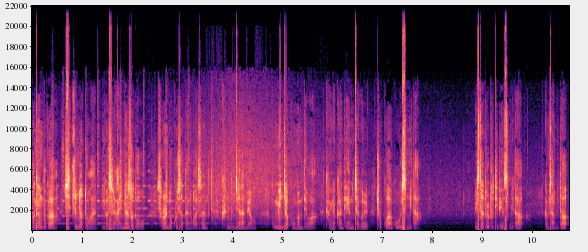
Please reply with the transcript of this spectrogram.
환경부가 십수년 동안 이것을 알면서도 손을 놓고 있었다는 것은 큰 문제라며 국민적 공감대와 강력한 대응책을 촉구하고 있습니다. 미스터 돌프TV였습니다. 감사합니다.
